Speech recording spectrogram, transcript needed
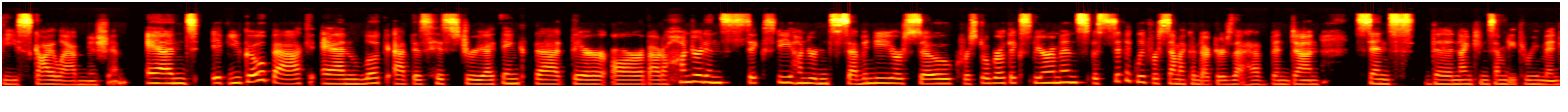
the Skylab mission. And if you go back and look at this history, I think that there are about 160, 170 or so crystal growth experiments specifically for semiconductors that have been done since the 1973 men-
